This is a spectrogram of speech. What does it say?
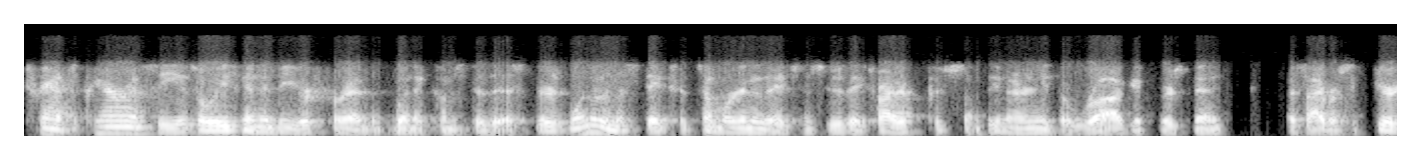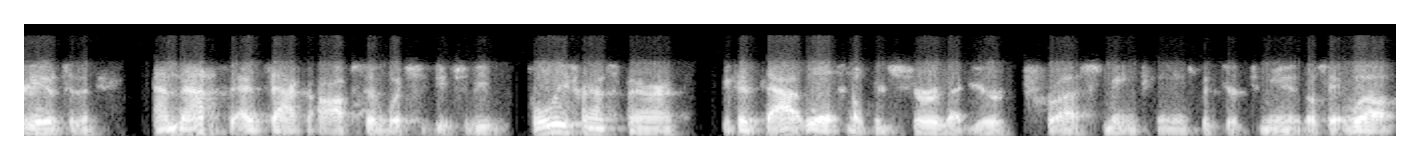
transparency is always going to be your friend when it comes to this. There's one of the mistakes that some organizations do is they try to push something underneath the rug if there's been a cybersecurity incident. And that's the exact opposite of what you do. You should be fully transparent because that will help ensure that your trust maintains with your community. They'll say, well,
